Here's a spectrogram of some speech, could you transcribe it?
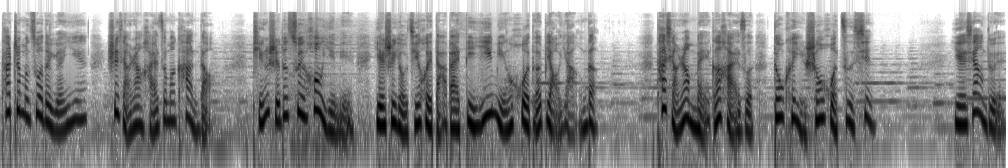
他这么做的原因是想让孩子们看到。平时的最后一名也是有机会打败第一名，获得表扬的。他想让每个孩子都可以收获自信。野象队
